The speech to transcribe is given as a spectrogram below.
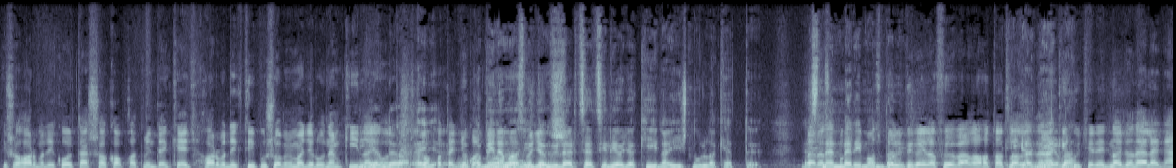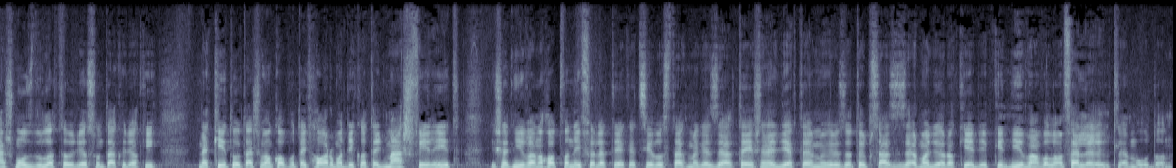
és a harmadik oltással kaphat mindenki egy harmadik típusú, ami magyarul nem kínai Igen, oltás, egy, kaphat egy nyugati. Mi nem az, hogy a Müller Cecilia, hogy a kínai is 0-2. Ezt nem meri mondani. Politikailag fölvállalhatatlan Igen, lenne nyilván. nekik, úgyhogy egy nagyon elegáns mozdulat, hogy azt mondták, hogy akinek két oltása van, kapott egy harmadikat, egy másfélét, és hát nyilván a 60 év felettieket célozták meg ezzel, teljesen egyértelmű, hogy ez a több százezer magyar, aki egyébként nyilvánvalóan felelőtlen módon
